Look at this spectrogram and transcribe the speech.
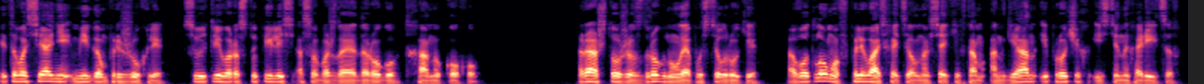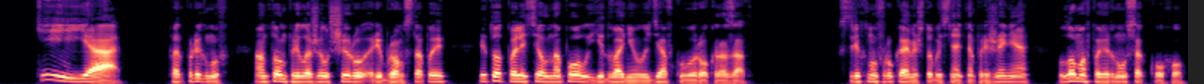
и тавасяне мигом прижухли, суетливо расступились, освобождая дорогу Тхану Коху. Раш тоже вздрогнул и опустил руки, а вот Ломов плевать хотел на всяких там ангиан и прочих истинных арийцев. «Кия!» Подпрыгнув, Антон приложил Ширу ребром стопы, и тот полетел на пол, едва не уйдя в кувырок назад. Встряхнув руками, чтобы снять напряжение, Ломов повернулся к Коху.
